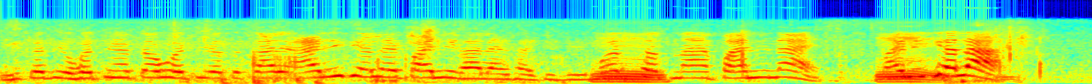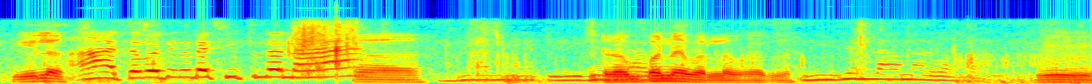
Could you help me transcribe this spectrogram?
ही कधी होती आता होती आता काय आळी केलाय पाणी घालायसाठी ती मरतच नाही पाणी नाही. पाणी केला. गेलं? हा तेव्हा तिकडे शिपलं ना. हा. ड्रम पण नाही भरला माझा. इंजिन लावणार बाबा. हम्म.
